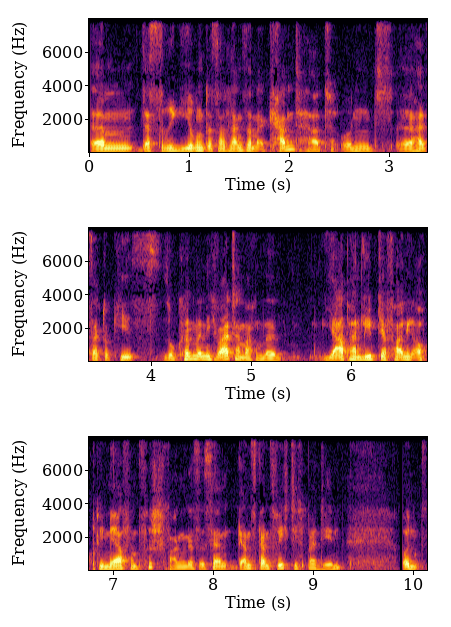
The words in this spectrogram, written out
ähm, dass die Regierung das auch langsam erkannt hat und äh, halt sagt, okay, so können wir nicht weitermachen, weil Japan lebt ja vor allen Dingen auch primär vom Fischfang. Das ist ja ganz, ganz wichtig bei denen. Und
